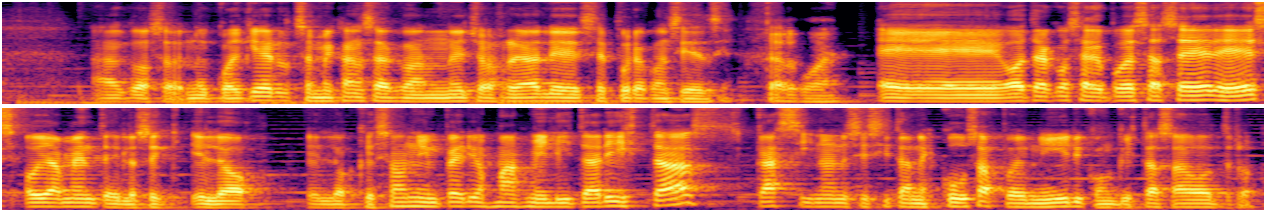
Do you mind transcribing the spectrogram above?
a cosas. Cualquier semejanza con hechos reales es pura coincidencia. Tal cual. Eh, otra cosa que puedes hacer es, obviamente, los, los, los que son imperios más militaristas casi no necesitan excusas, pueden ir y conquistas a otro.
